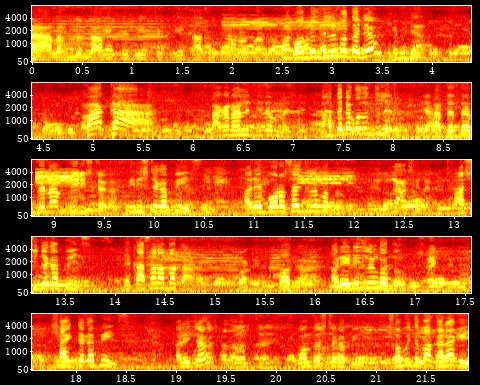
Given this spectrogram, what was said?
হ্যাঁ আলহামদুলিল্লাহ কত দিলেন কত এটা? পাকা। পাকা নাহলে দিতাম না হাতেটা কত দিলেন? এই দিলাম তিরিশ টাকা। তিরিশ টাকা পিস আর এই বড় সাইজ দিলেন কত? এগুলো আশি টাকা। আশি টাকা পিস এ কাঁচা না পাকা? পাকা। আর এটা দিলেন কত? ষাট টাকা। পিস আর এটা? পঞ্চাশ। টাকা পিস সবই তো পাকা নাকি?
